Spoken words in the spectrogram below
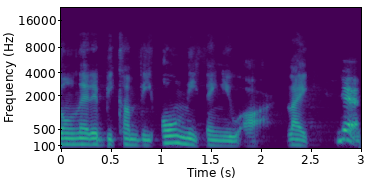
don't let it become the only thing you are. Like, Yeah.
